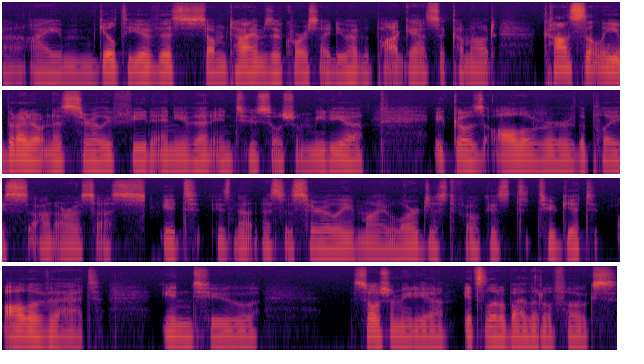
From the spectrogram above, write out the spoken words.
Uh, I'm guilty of this sometimes. Of course, I do have the podcasts that come out constantly, but I don't necessarily feed any of that into social media. It goes all over the place on RSS. It is not necessarily my largest focus to, to get all of that into social media, it's little by little, folks.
